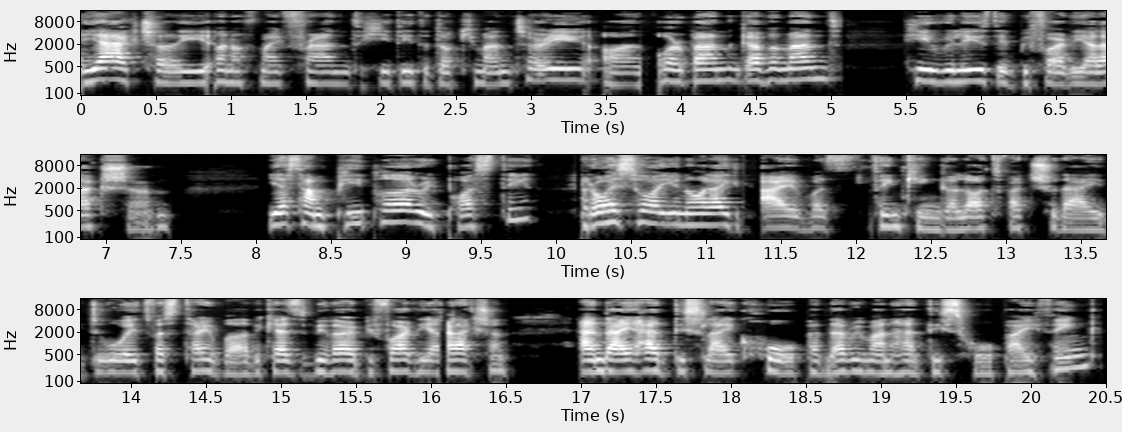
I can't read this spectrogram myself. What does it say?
Yeah, actually, one of my friends, he did a documentary on Orban government. He released it before the election. Yeah, some people reposted, but also, you know, like I was thinking a lot, what should I do? It was terrible because we were before the election and I had this like hope and everyone had this hope, I think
